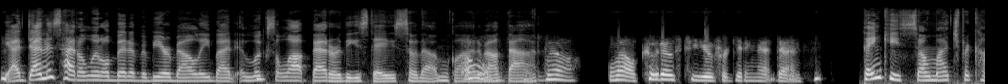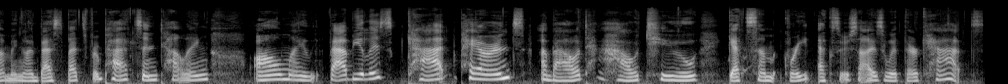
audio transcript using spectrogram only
Yeah. Dennis had a little bit of a beer belly, but it looks a lot better these days. So that I'm glad Oh, about that. Well, well, kudos to you for getting that done. Thank you so much for coming on Best Bets for Pets and telling all my fabulous cat parents about how to get some great exercise with their cats.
